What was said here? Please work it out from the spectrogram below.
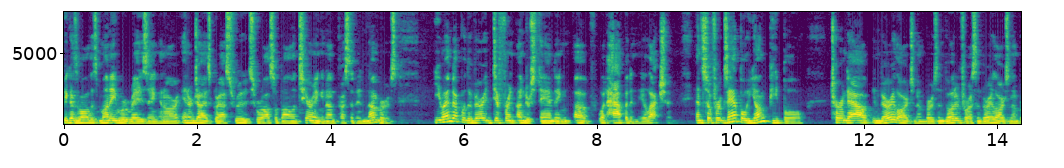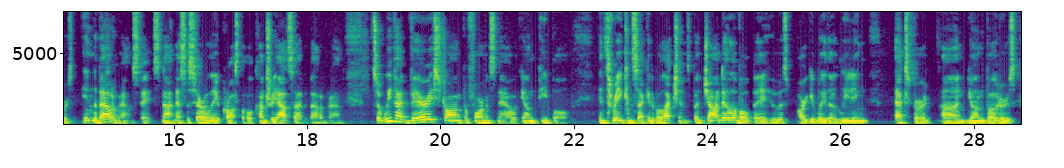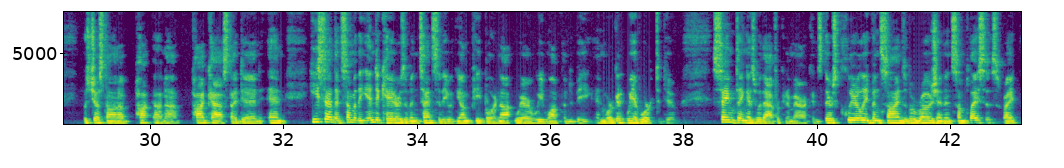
because of all this money we're raising and our energized grassroots who are also volunteering in unprecedented numbers, you end up with a very different understanding of what happened in the election. And so, for example, young people turned out in very large numbers and voted for us in very large numbers in the battleground states, not necessarily across the whole country outside the battleground. So we've had very strong performance now with young people in three consecutive elections. But John Della Volpe, who is arguably the leading expert on young voters was just on a po- on a podcast I did, and he said that some of the indicators of intensity with young people are not where we want them to be, and we're going we have work to do. Same thing as with African Americans. There's clearly been signs of erosion in some places, right?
